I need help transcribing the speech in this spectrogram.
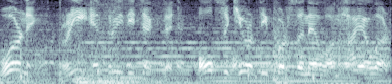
Warning, re-entry detected. All security personnel on high alert.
